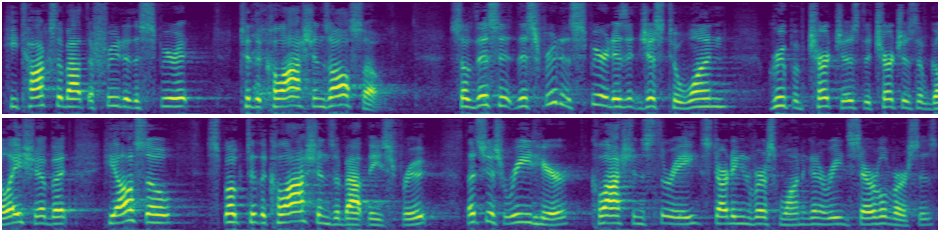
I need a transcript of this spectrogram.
he talks about the fruit of the Spirit to the Colossians also. So this, is, this fruit of the Spirit isn't just to one group of churches, the churches of Galatia, but he also spoke to the Colossians about these fruit. Let's just read here Colossians 3, starting in verse 1. I'm going to read several verses.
